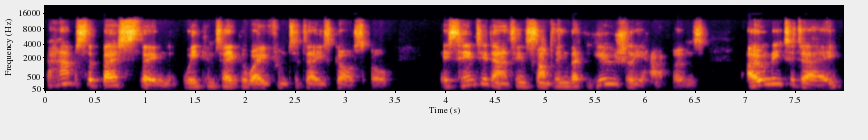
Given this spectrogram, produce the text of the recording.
Perhaps the best thing we can take away from today's gospel is hinted at in something that usually happens only today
